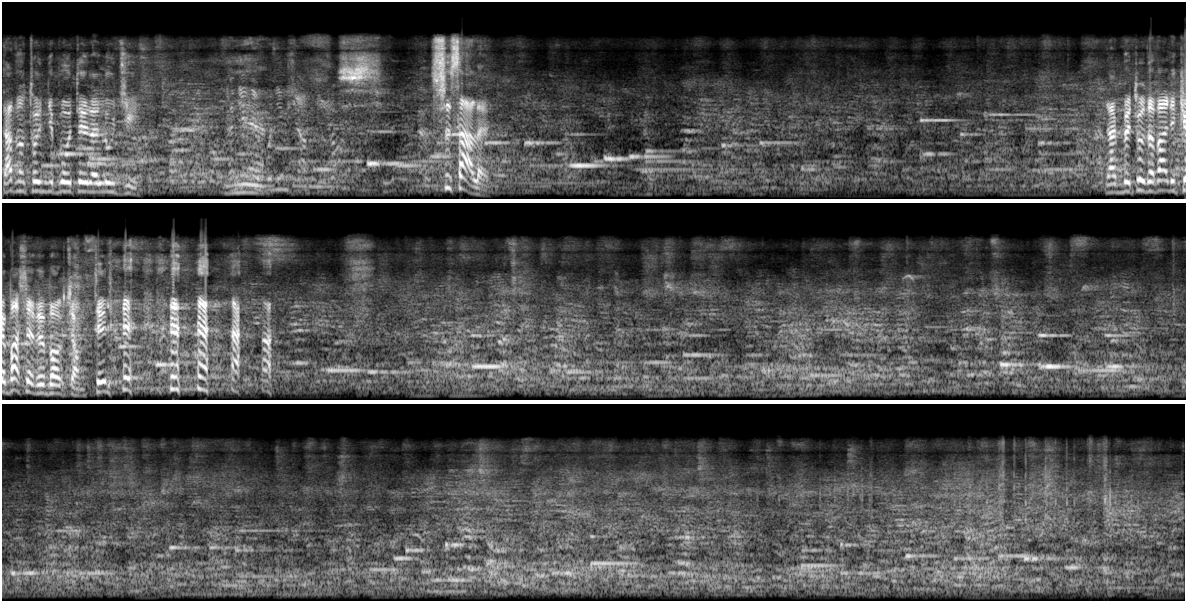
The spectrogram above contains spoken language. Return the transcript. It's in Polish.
Dawno tu nie było tyle ludzi. Nie. Trzy sale. Jakby tu dawali kiełbasę wyborczą. Tyle.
